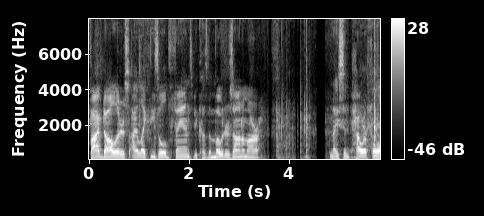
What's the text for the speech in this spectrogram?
$5. I like these old fans because the motors on them are nice and powerful.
